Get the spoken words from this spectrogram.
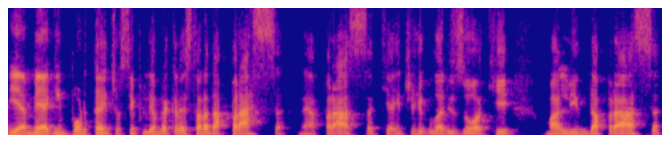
E é mega importante. Eu sempre lembro aquela história da praça, né? A praça que a gente regularizou aqui, uma linda praça,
